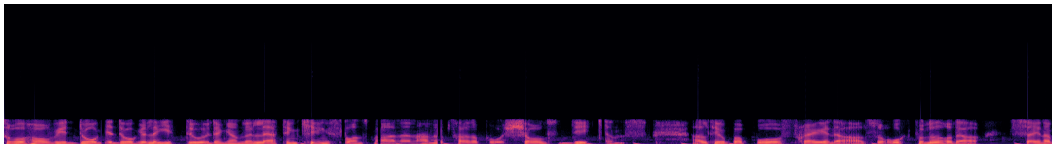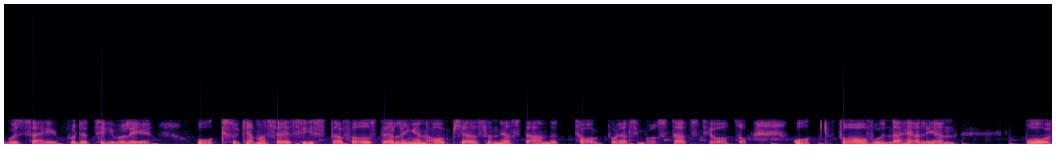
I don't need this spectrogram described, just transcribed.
så har vi Dogge Doggelito, den gamla Latin Kings-frontmannen. Han uppträder på Charles Dickens. Alltihopa på fredag alltså. Och på lördag, Sena Bouzé på The Tivoli. Och så kan man säga sista föreställningen av pjäsen Nästa andetag på Helsingborgs stadsteater. Och för att avrunda helgen på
